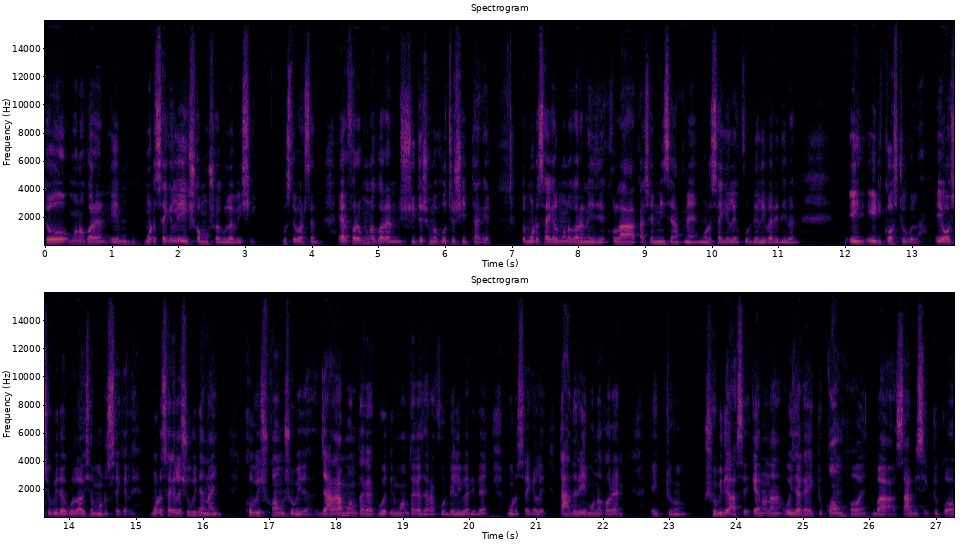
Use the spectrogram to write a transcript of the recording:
তো মনে করেন এই মোটরসাইকেলে এই সমস্যাগুলো বেশি, বুঝতে পারছেন? এরপরে মনে করেন শীতের সময় প্রচুর শীত থাকে। তো মোটরসাইকেল মনে করেন এই যে খোলা আকাশের নিচে আপনি মোটরসাইকেলে ফুড ডেলিভারি দিবেন। এই এই কষ্টগুলা, এই অসুবিধাগুলো হচ্ছে মোটরসাইকেলে। মোটরসাইকেলে সুবিধা নাই, খুবই কম সুবিধা। যারা মন থাকা, কুয়েতির মন থাকা যারা ফুড ডেলিভারি দেয় মোটরসাইকেলে, তাদেরই মনে করেন একটু সুবিধা আছে। কেননা ওই জায়গায় একটু কম হয় বা সার্ভিস একটু কম,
